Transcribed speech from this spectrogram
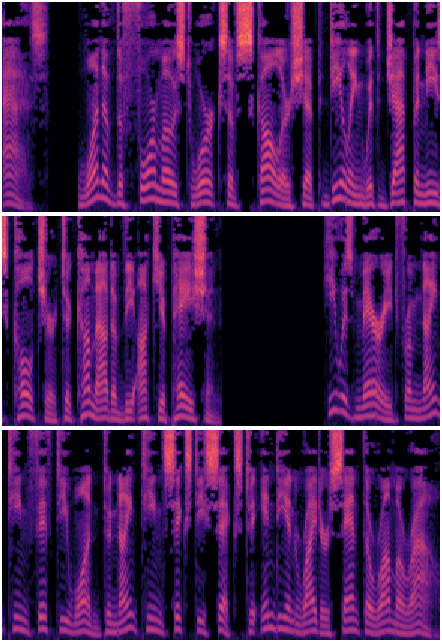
as one of the foremost works of scholarship dealing with Japanese culture to come out of the occupation. He was married from 1951 to 1966 to Indian writer Santha Rama Rao.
